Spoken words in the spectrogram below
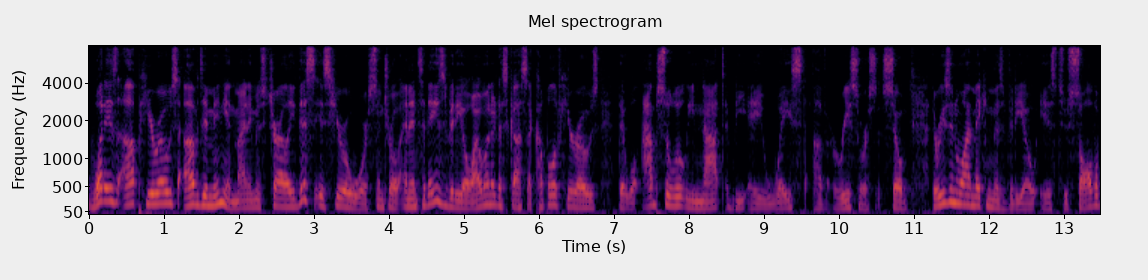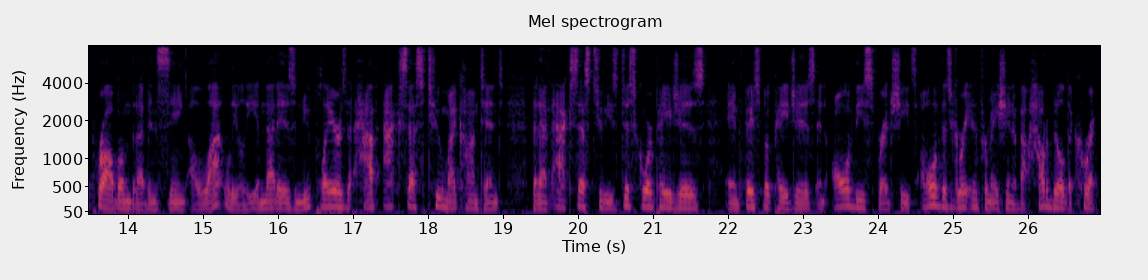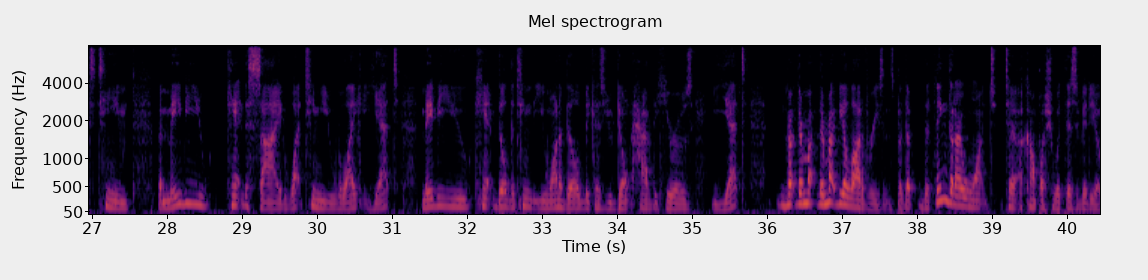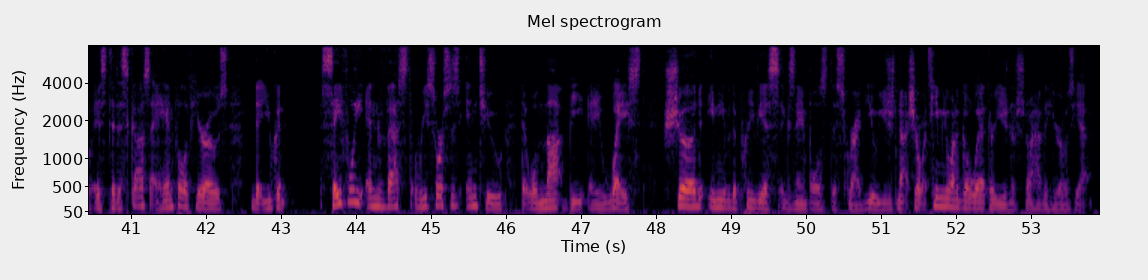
What is up, heroes of Dominion? My name is Charlie. This is Hero War Central, and in today's video, I want to discuss a couple of heroes that will absolutely not be a waste of resources. So, the reason why I'm making this video is to solve a problem that I've been seeing a lot lately, and that is new players that have access to my content, that have access to these Discord pages and Facebook pages and all of these spreadsheets, all of this great information about how to build a correct team, but maybe you can't decide what team you like yet. Maybe you can't build the team that you want to build because you don't have the heroes yet. There there might be a lot of reasons, but the, the thing that I want to accomplish with this video is to discuss a handful of heroes that you can safely invest resources into that will not be a waste should any of the previous examples describe you. You're just not sure what team you want to go with or you just don't have the heroes yet.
